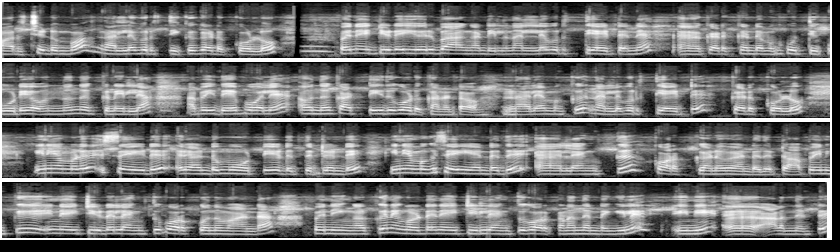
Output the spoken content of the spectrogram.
മറിച്ചിടുമ്പോൾ നല്ല വൃത്തിക്ക് കിടക്കുള്ളൂ. അപ്പോൾ നെറ്റിയുടെ ഈ ഒരു ഭാഗം കണ്ടില്ല? നല്ല വൃത്തിയായിട്ട് തന്നെ കിടക്കുന്നുണ്ട്. നമുക്ക് കുത്തിക്കൂടിയോ ഒന്നും നിൽക്കണില്ല അപ്പോൾ ഇതേപോലെ ഒന്ന് കട്ട് ചെയ്ത് കൊടുക്കണം കേട്ടോ എന്നാലേ നമുക്ക് നല്ല വൃത്തിയായിട്ട് കിടക്കുള്ളൂ. ഇനി നമ്മൾ സൈഡ് രണ്ട് മൂട്ടി എടുത്തിട്ടുണ്ട്. ഇനി നമുക്ക് ചെയ്യേണ്ടത് ലെങ്ത്ത് കുറക്കുകയാണ് വേണ്ടത് കേട്ടോ അപ്പോൾ എനിക്ക് നൈറ്റിയുടെ ലെങ്ത്ത് കുറക്കൊന്നും വേണ്ട. അപ്പോൾ നിങ്ങൾക്ക് നിങ്ങളുടെ നൈറ്റിയിൽ ലെങ്ത്ത് കുറക്കണം എന്നുണ്ടെങ്കിൽ ഇനി അളന്നിട്ട്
